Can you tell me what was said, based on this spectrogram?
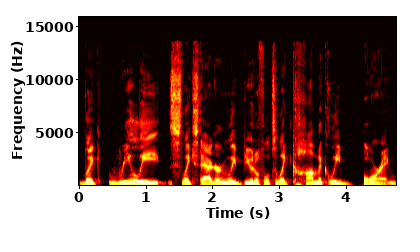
like really like staggeringly beautiful to like comically boring.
